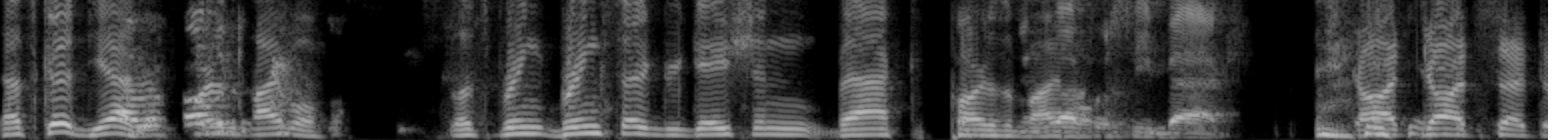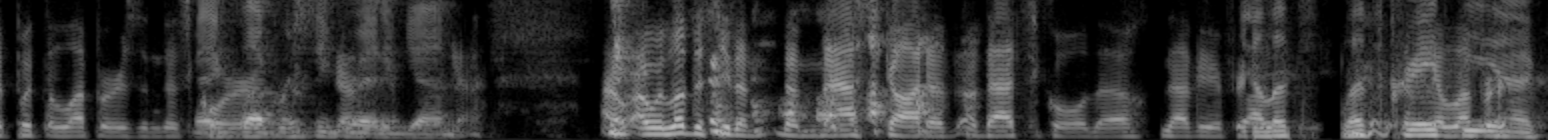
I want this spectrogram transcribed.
That's good. Yeah, Uh, that's part of the Bible. Let's bring bring segregation back. Part of the Let's bring Bible. Leprosy back. God God said to put the lepers in this Make corner. leprosy Yeah. great again. Yeah. I, I would love to see the, the mascot of, of that school though. That'd be a yeah, let's let's create the uh,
